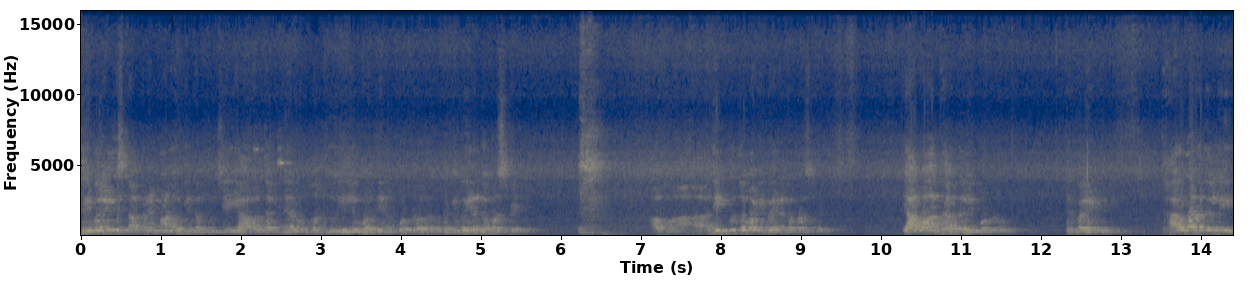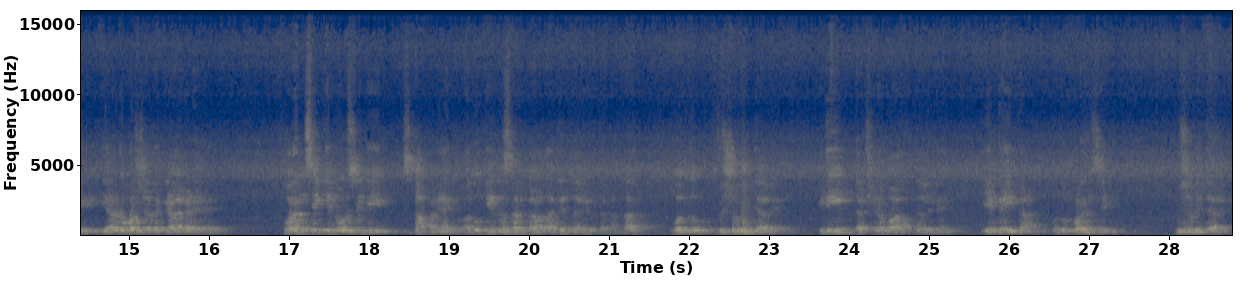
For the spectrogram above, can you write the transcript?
ಐಟಿ ಸ್ಥಾಪನೆ ಮಾಡೋಕ್ಕಿಂತ ಮುಂಚೆ ಯಾವ ತಜ್ಞರು ಬಂದು ಇಲ್ಲಿ ವರದಿಯನ್ನು ಕೊಟ್ಟರು ಅದರ ಬಗ್ಗೆ ಬಹಿರಂಗ ಪಡಿಸ್ಬೇಕು ಅ- ಅಧಿಕೃತವಾಗಿ ಬಹಿರಂಗಪಡಿಸ್ಬೇಕು. ಯಾವ ಆಧಾರದಲ್ಲಿ ಕೊಟ್ಟರು ಐಟಿ ಧಾರವಾಡದಲ್ಲಿ ಎರಡು ವರ್ಷದ ಕೆಳಗಡೆ ಫೊರೆನ್ಸಿಕ್ ಯೂನಿವರ್ಸಿಟಿ ಸ್ಥಾಪನೆ ಆಯಿತು ಅದು ಕೇಂದ್ರ ಸರ್ಕಾರದ ಅಧೀನದಲ್ಲಿ ಇರತಕ್ಕಂಥ ಒಂದು ವಿಶ್ವವಿದ್ಯಾಲಯ. ಇಡೀ ದಕ್ಷಿಣ ಭಾರತದಲ್ಲಿನೇ ಏಕೈಕ ಒಂದು ಫೊರೆನ್ಸಿಕ್ ವಿಶ್ವವಿದ್ಯಾಲಯ.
